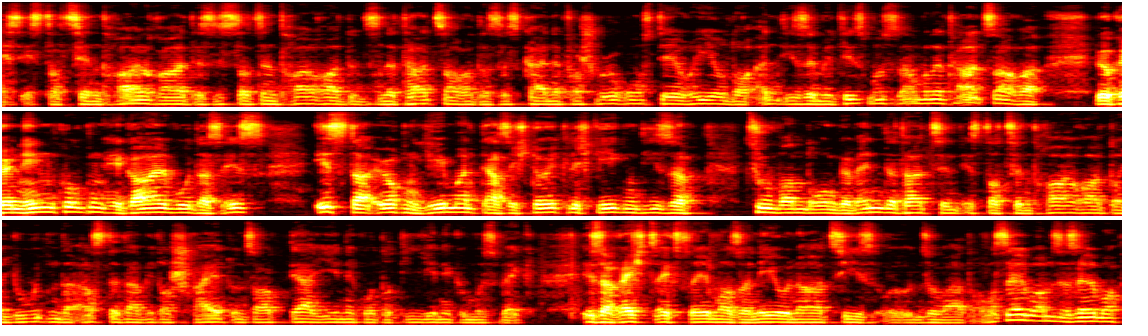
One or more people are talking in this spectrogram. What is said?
Es ist der Zentralrat, es ist der Zentralrat und es ist eine Tatsache, das ist keine Verschwörungstheorie oder Antisemitismus, es ist aber eine Tatsache. Wir können hingucken, egal wo das ist, ist da irgendjemand, der sich deutlich gegen diese Zuwanderung gewendet hat, sind, ist der Zentralrat der Juden der Erste, der wieder schreit und sagt, derjenige oder diejenige muss weg. Ist er Rechtsextremer, ist er Neonazis und so weiter. Aber selber haben sie selber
